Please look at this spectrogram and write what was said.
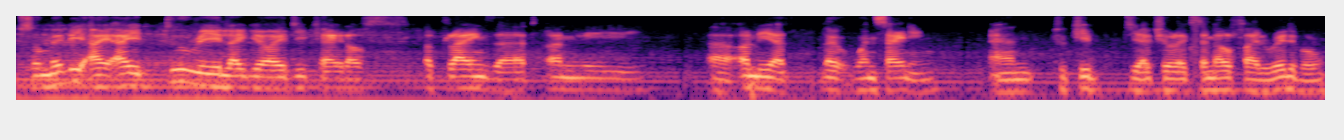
So maybe I, I do really like your idea, kind of applying that only uh, only at like when signing, and to keep the actual XML file readable.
